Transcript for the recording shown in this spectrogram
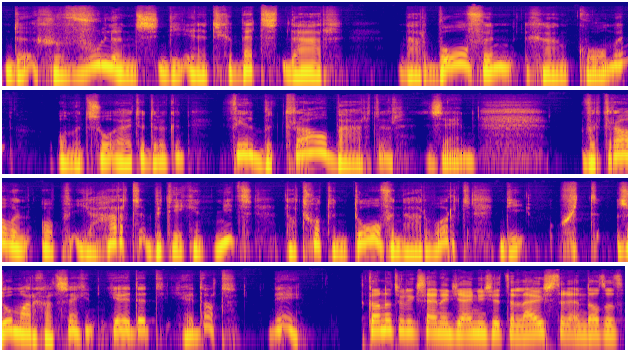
de gevoelens die in het gebed daar naar boven gaan komen, om het zo uit te drukken, veel betrouwbaarder zijn. Vertrouwen op je hart betekent niet dat God een tovenaar wordt die zomaar gaat zeggen: jij dit, jij dat. Nee, het kan natuurlijk zijn dat jij nu zit te luisteren en dat het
